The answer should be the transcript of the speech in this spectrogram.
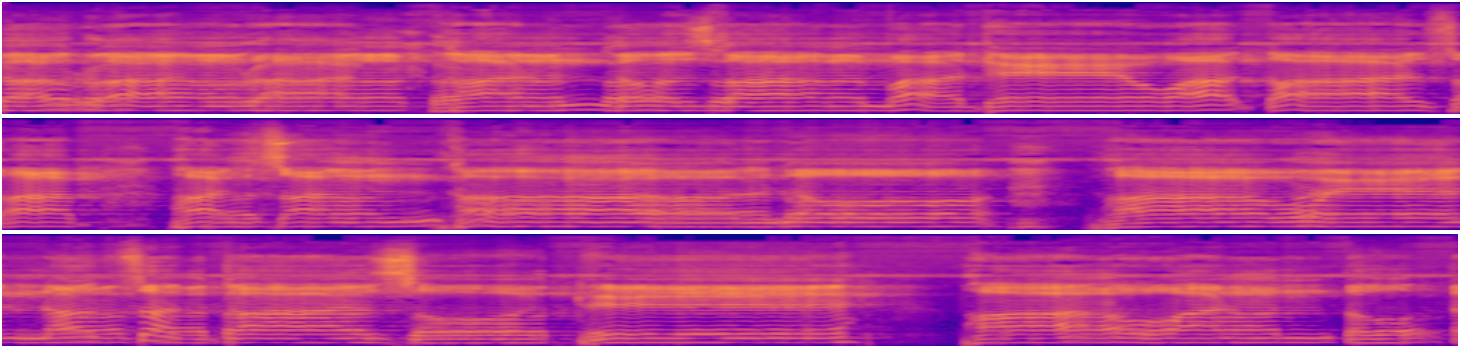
กรังรักขันโตสัมภเทวตาสัพพสังฆาโนภาเวนัสตาโสเทภาวันโตเต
